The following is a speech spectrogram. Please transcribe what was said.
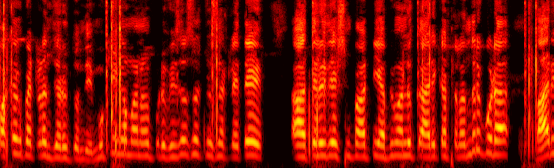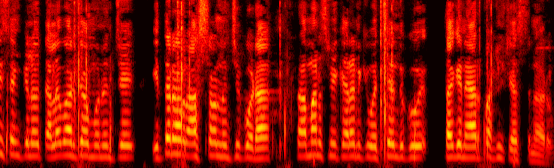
పక్కకు పెట్టడం జరుగుతుంది. ముఖ్యంగా మనం ఇప్పుడు విజువల్స్లో చూసినట్లయితే తెలుగుదేశం పార్టీ అభిమానులు కార్యకర్తలందరూ కూడా భారీ సంఖ్యలో తెల్లవారుజాము నుంచి ఇతర రాష్ట్రాల నుంచి కూడా ప్రమాణ స్వీకారానికి వచ్చేందుకు తగిన ఏర్పాట్లు చేస్తున్నారు.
